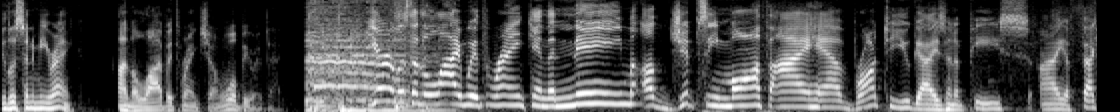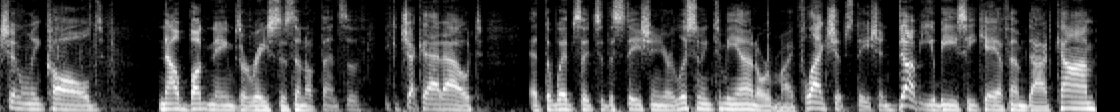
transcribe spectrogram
You listen to me, Rank, on the Live with Rank show, and we'll be right back. You're listening to Live with Rank. In the name of Gypsy Moth, I have brought to you guys in a piece I affectionately called now bug names are racist and offensive. You can check that out at the websites of the station you're listening to me on or my flagship station, WBCKFM.com.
